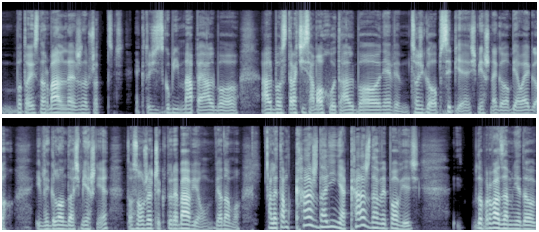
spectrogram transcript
bo to jest normalne, że na przykład jak ktoś zgubi mapę albo, albo straci samochód, albo nie wiem, coś go obsypie śmiesznego, białego i wygląda śmiesznie, to są rzeczy, które bawią, wiadomo. Ale tam każda linia, każda wypowiedź doprowadza mnie do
